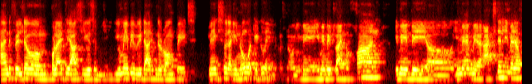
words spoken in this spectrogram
and the filter um, politely asks the user, you may be redirecting the wrong page make sure that you know what you're doing because you know you may you may be trying for fun you may be uh, you may have, may have accidentally may have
